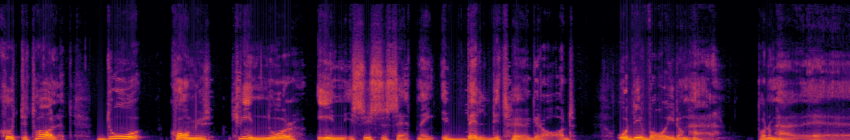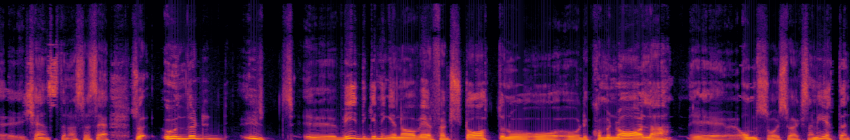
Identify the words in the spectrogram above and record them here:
70-talet, då kom ju kvinnor in i sysselsättning i väldigt hög grad. Och det var i de här på de här eh, tjänsterna. Så, att säga. så under utvidgningen av välfärdsstaten och, och, och den kommunala eh, omsorgsverksamheten,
